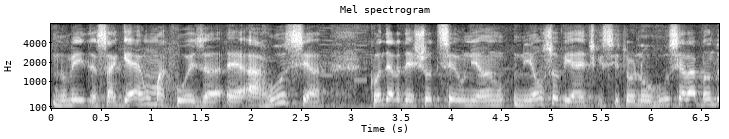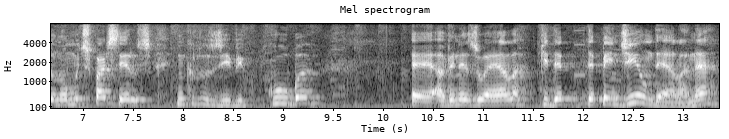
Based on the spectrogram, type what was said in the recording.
no meio dessa guerra, uma coisa, é, a Rússia quando ela deixou de ser União, União Soviética e se tornou Rússia, ela abandonou muitos parceiros, inclusive Cuba, é, a Venezuela, que de, dependiam dela, né?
